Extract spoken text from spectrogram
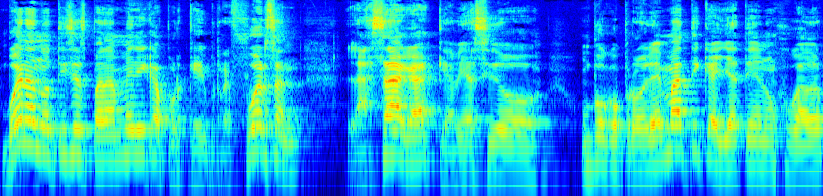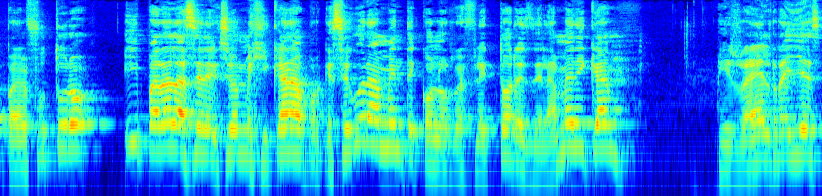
Buenas noticias para América porque refuerzan la saga que había sido un poco problemática y ya tienen un jugador para el futuro. Y para la selección mexicana, porque seguramente con los reflectores del América, Israel Reyes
